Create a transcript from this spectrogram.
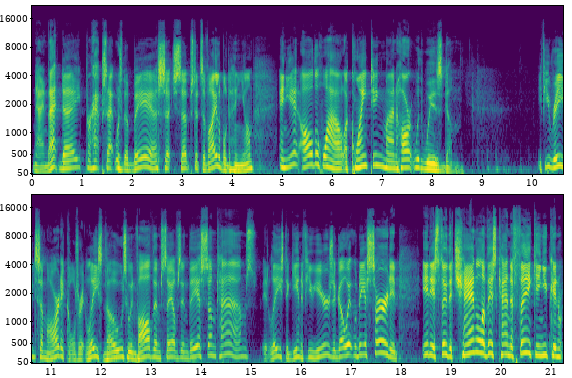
Now, in that day, perhaps that was the best such substance available to him, and yet all the while acquainting mine heart with wisdom. If you read some articles, or at least those who involve themselves in this, sometimes, at least again a few years ago, it would be asserted it is through the channel of this kind of thinking you can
